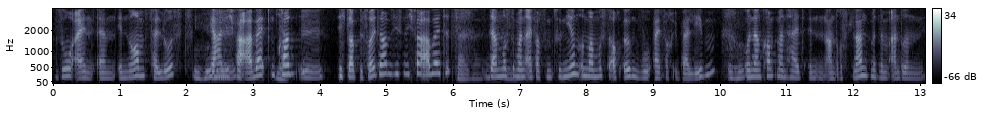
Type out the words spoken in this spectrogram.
so einen ähm, enormen Verlust gar nicht verarbeiten konnten. Ich glaube, bis heute haben sie es nicht verarbeitet. Teilweise. Dann musste man einfach funktionieren und man musste auch irgendwo einfach überleben. Und dann kommt man halt in ein anderes Land mit einem anderen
